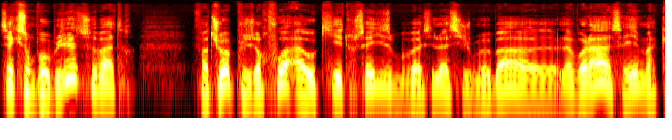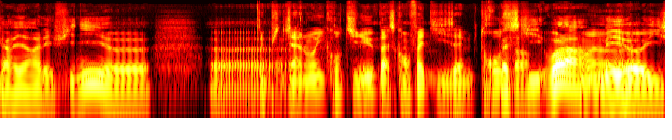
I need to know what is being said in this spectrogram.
C'est-à-dire qu'ils sont pas obligés de se battre. Enfin, tu vois, plusieurs fois, Aoki et tout ça, ils disent bon, bah, là, si je me bats, euh, là, voilà, ça y est, ma carrière, elle est finie. euh, euh, Et puis finalement, ils continuent parce qu'en fait, ils aiment trop parce ça. voilà, Ouais, mais ouais. ils,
